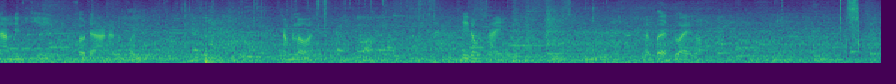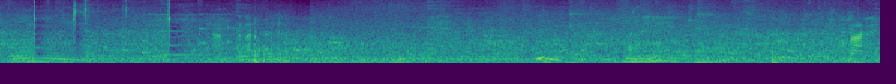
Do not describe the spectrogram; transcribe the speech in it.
น้ำลิ้นจี่โซดานะทุกคน กำหลอด ที่ต้องใช้ แล้วเปิดด้วยหรอนี่อืมน้ำสลัดกุ้งบาดโค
